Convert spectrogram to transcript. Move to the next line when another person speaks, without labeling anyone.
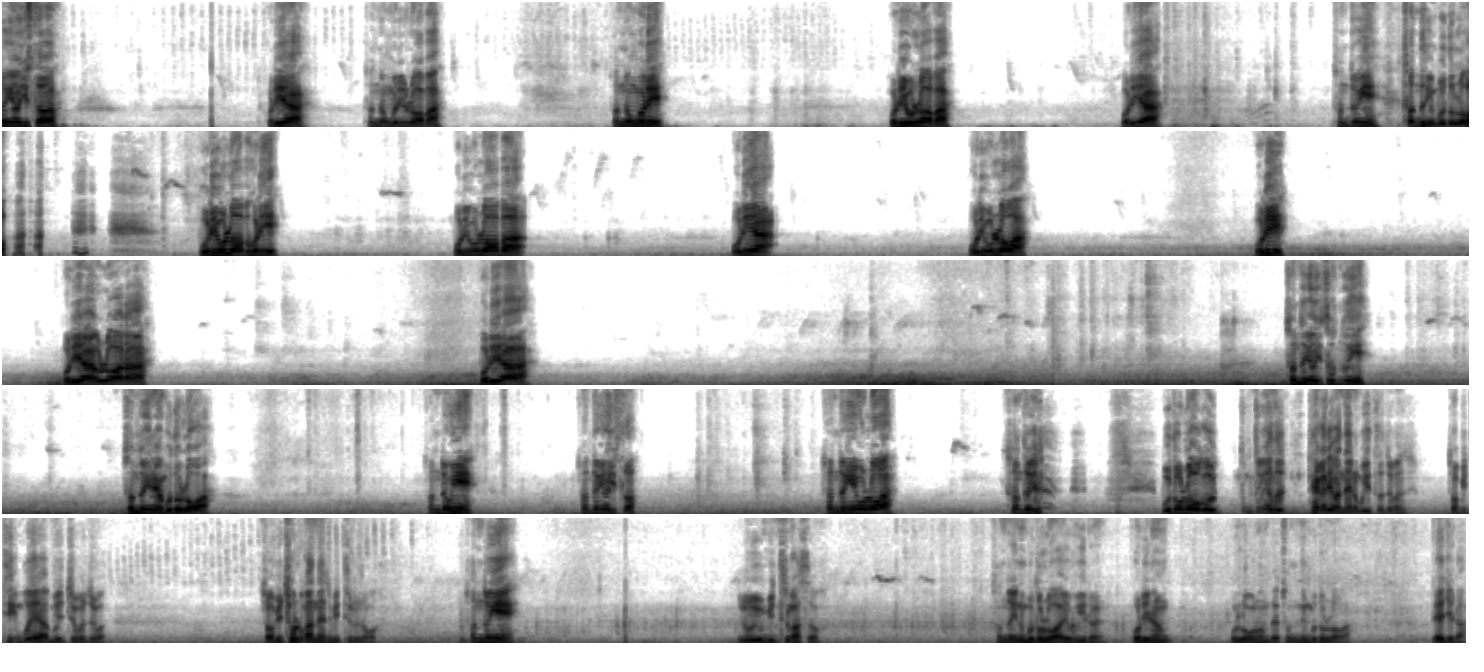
천둥이 어디 있어? 보리야, 천둥보리 일로 와봐. 천둥보리, 보리 올라 와봐. 보리야, 천둥이, 천둥이 못 올라와. 보리 올라와봐, 보리. 보리 올라와봐. 보리야, 보리 올라와. 보리. 보리야 올라 와라. 보리야. 천둥이 어디 천둥이? 천둥이 왜 못 올라와. 천둥이 천둥이 어디 있어? 천둥이 올라와. 천둥이 못 올라오고 뚱뚱해서 대가리만 내는 거 있어 저건. 저 밑에 뭐야? 뭐 저거 저거 저밑 저로 갔네 저 밑으로 저거. 천둥이. 요, 요 밑으로 갔어. 천둥이는 못 올라와 요 위를. 보리는 올라오는데 천둥이 못 올라와. 떼지라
